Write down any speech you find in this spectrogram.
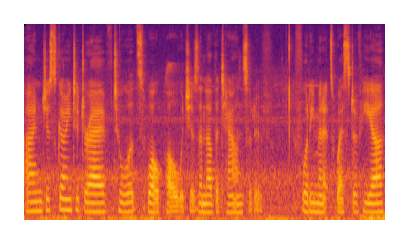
I'm just going to drive towards Walpole, which is another town sort of 40 minutes west of here.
